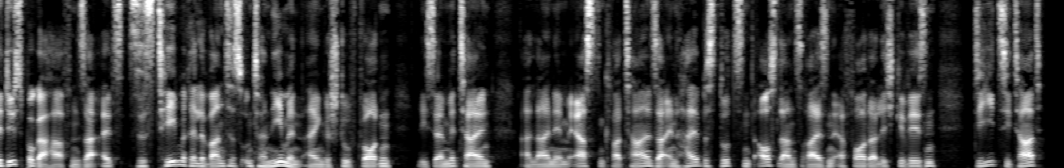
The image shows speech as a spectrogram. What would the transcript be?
Der Duisburger Hafen sei als systemrelevantes Unternehmen eingestuft worden, ließ er mitteilen. Alleine im ersten Quartal sei ein halbes Dutzend Auslandsreisen erforderlich gewesen, die, Zitat,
